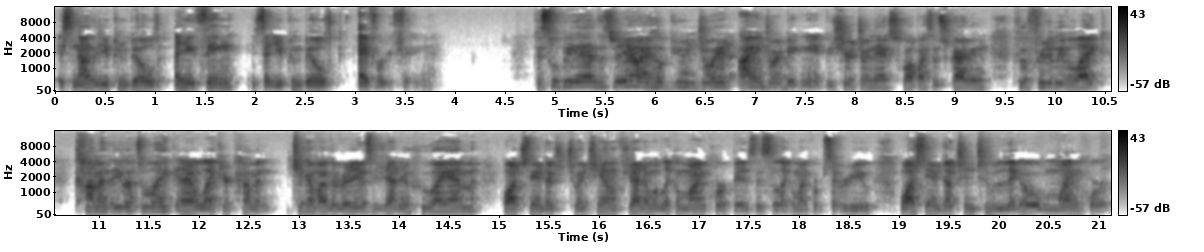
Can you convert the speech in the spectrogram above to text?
It's not that you can build anything. It's that you can build everything. This will be the end of this video. I hope you enjoyed it. I enjoyed making it. Be sure to join the X Squad by subscribing. Feel free to leave a like comment that you left a like, and I will like your comment. Check out my other videos if you don't know who I am. Watch the introduction to my channel. If you don't know what Lego Minecorp is, this is a Lego Minecorp set review. Watch the introduction to Lego Minecorp.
